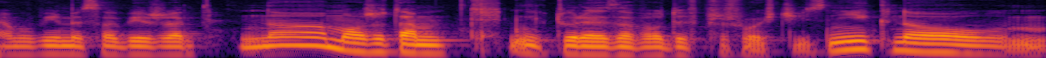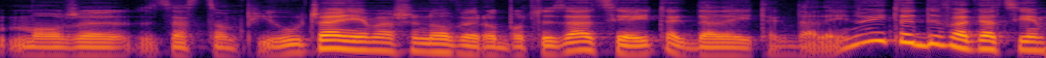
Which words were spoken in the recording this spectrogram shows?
a mówimy sobie, że no może tam niektóre zawody w przyszłości znikną, może zastąpi uczenie maszynowe, robotyzacja i tak dalej, i tak dalej. No i te dywagacje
